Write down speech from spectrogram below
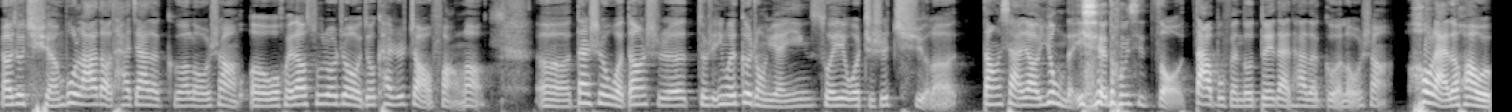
然后就全部拉到他家的阁楼上。呃，我回到苏州之后，我就开始找房了。呃，但是我当时就是因为各种原因，所以我只是取了当下要用的一些 东西走，大部分都堆在他的阁楼上。后来的话，我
